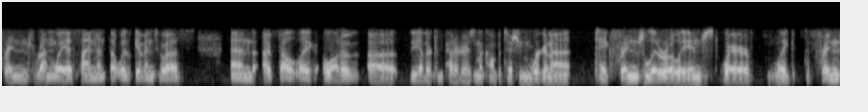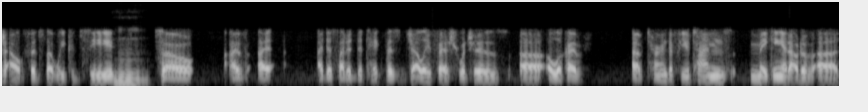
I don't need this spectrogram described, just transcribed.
fringe runway assignment that was given to us. And I felt like a lot of uh, the other competitors in the competition were going to take fringe literally and just wear like fringe outfits that we could see. Mm. So I've I I decided to take this jellyfish, which is uh, a look I've I've turned a few times, making it out of uh,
